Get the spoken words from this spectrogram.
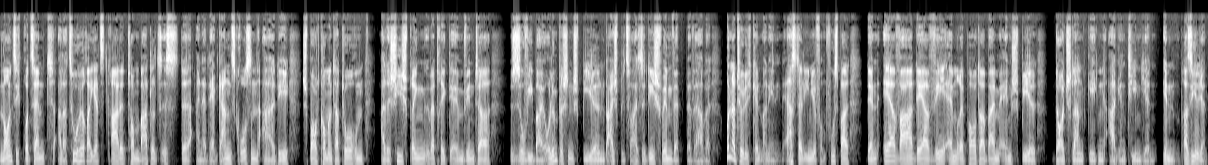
90 Prozent aller Zuhörer jetzt gerade. Tom Bartels ist äh, einer der ganz großen ARD-Sportkommentatoren. Alle Skispringen überträgt er im Winter, sowie bei Olympischen Spielen, beispielsweise die Schwimmwettbewerbe. Und natürlich kennt man ihn in erster Linie vom Fußball, denn er war der WM-Reporter beim Endspiel Deutschland gegen Argentinien in Brasilien.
